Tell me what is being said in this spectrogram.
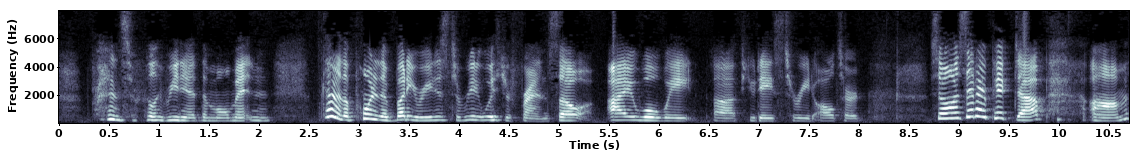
friends are really reading it at the moment, and kind of the point of the buddy read is to read it with your friends. So I will wait a few days to read Altered. So instead I picked up um,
